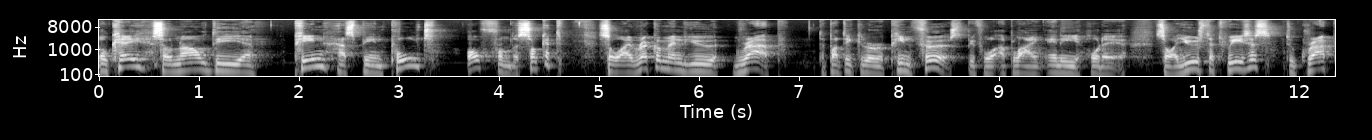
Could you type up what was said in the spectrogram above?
Okay, so now the uh, pin has been pulled off from the socket. So I recommend you grab the particular pin first before applying any hot air. So I used the tweezers to grab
